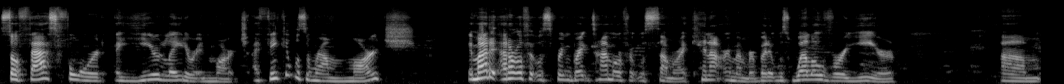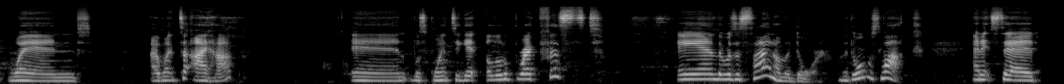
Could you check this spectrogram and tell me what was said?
So fast forward a year later in March. I think it was around March. It might I don't know if it was spring break time or if it was summer. I cannot remember, but it was well over a year um, when I went to IHOP and was going to get a little breakfast. And there was a sign on the door. The door was locked. And it said,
